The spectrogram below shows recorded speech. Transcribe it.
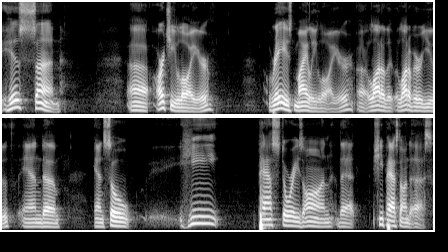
his son, uh, Archie Lawyer, raised Mylie Lawyer a lot of the, a lot of her youth, and um, and so he passed stories on that she passed on to us.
